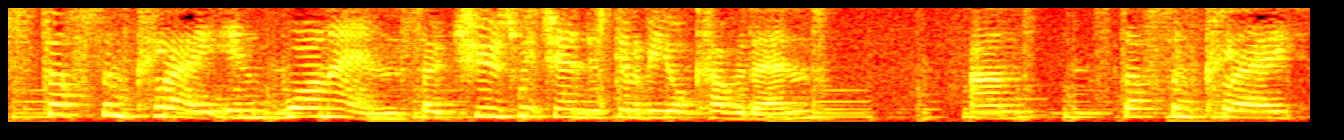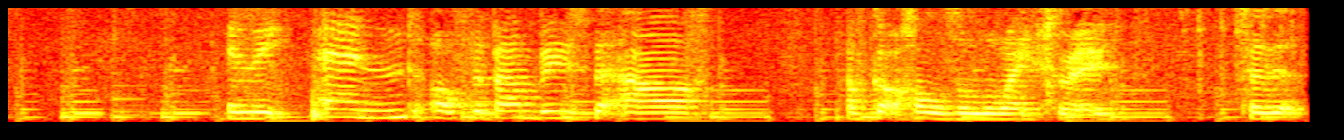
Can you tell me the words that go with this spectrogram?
stuff some clay in one end. So choose which end is going to be your covered end and stuff some clay in the end of the bamboos that are I've got holes all the way through so that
